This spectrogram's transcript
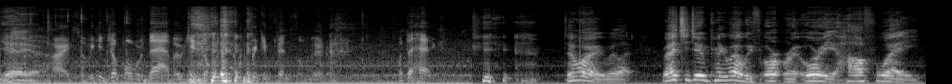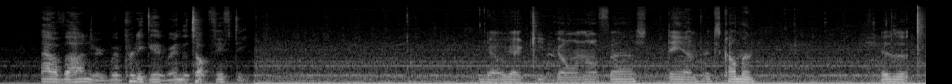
Yeah, yeah. Alright, so we can jump over that, but we can't jump over the freaking fence over there. What the heck? Don't worry. We're like we're actually doing pretty well. We've we're already halfway out of the hundred. We're pretty good. We're in the top fifty. Yeah, we gotta keep going no fast. Damn, it's coming. Is it?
